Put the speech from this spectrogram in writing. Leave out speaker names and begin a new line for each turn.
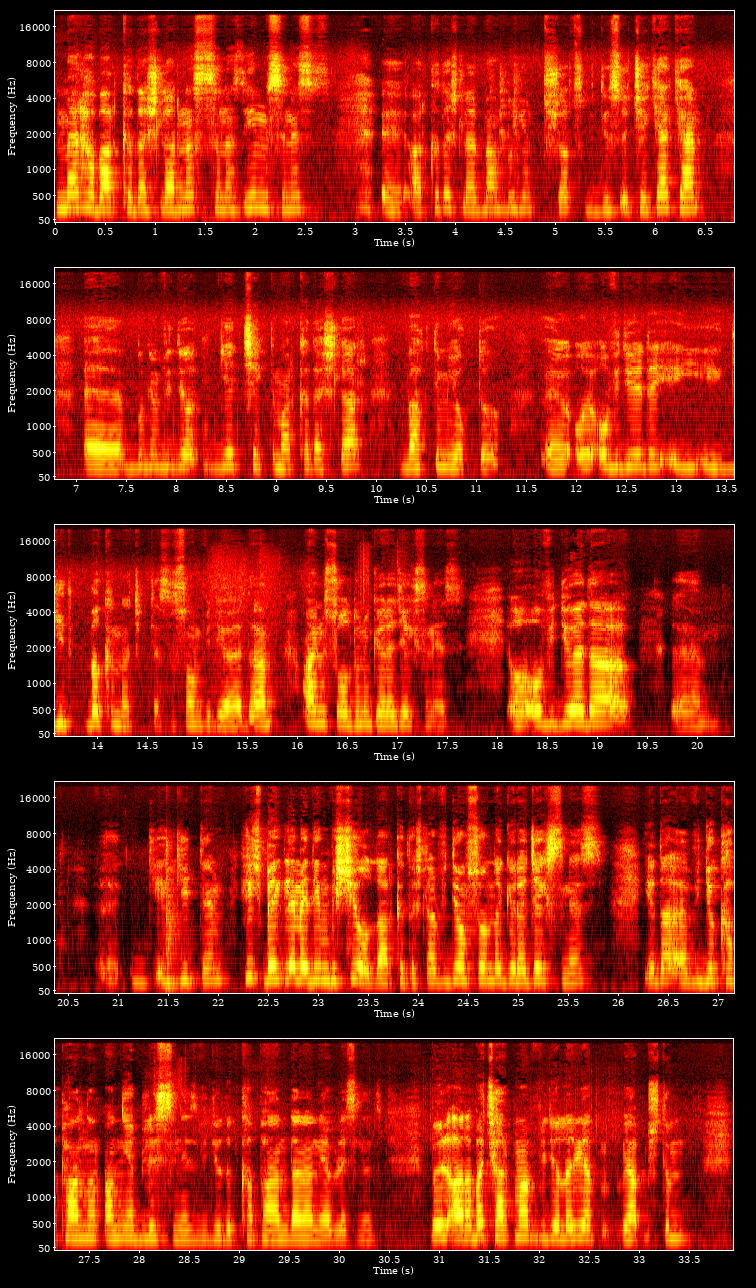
Merhaba arkadaşlar nasılsınız iyi misiniz? Ee, arkadaşlar ben bugün shorts videosu çekerken e, bugün video geç çektim arkadaşlar vaktim yoktu. Ee, o, o videoya da e, e, gidip bakın açıkçası son videoya da aynısı olduğunu göreceksiniz. O, o videoya da e, e, gi- gittim hiç beklemediğim bir şey oldu arkadaşlar videonun sonunda göreceksiniz ya da e, video kapağından anlayabilirsiniz. Videoda kapağından anlayabilirsiniz. Böyle araba çarpma videoları yap, yapmıştım.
